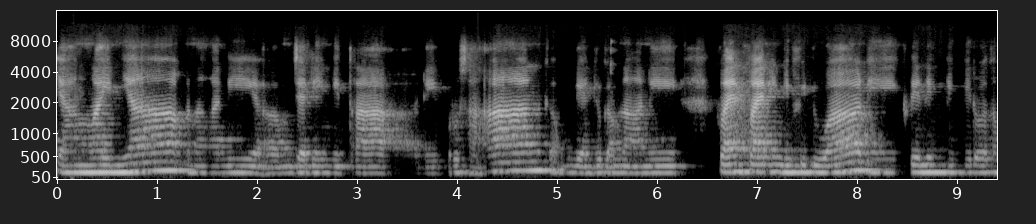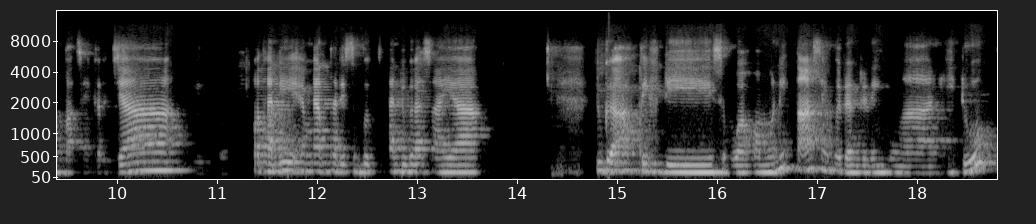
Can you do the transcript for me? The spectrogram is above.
yang lainnya menangani menjadi mitra di perusahaan, kemudian juga menangani klien-klien individual di klinik di biro tempat saya kerja, Oh tadi Emer tadi sebutkan juga saya juga aktif di sebuah komunitas yang berada di lingkungan hidup.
